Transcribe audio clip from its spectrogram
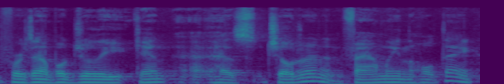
for example, Julie Kent has children and family and the whole thing.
